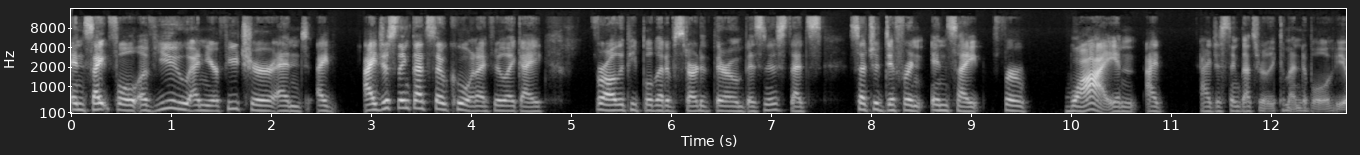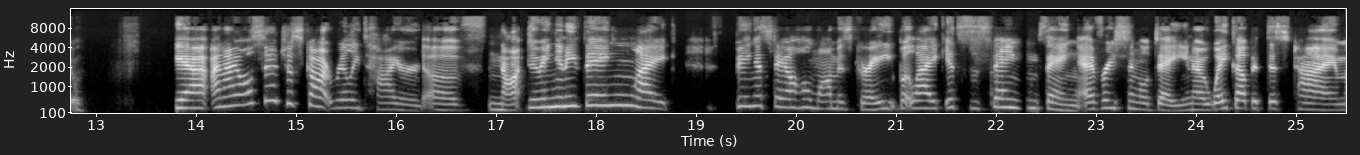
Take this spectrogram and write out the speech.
insightful of you and your future and i i just think that's so cool and i feel like i for all the people that have started their own business that's such a different insight for why and i i just think that's really commendable of you. Yeah and i also just got really tired of not doing anything like being a stay-at-home mom is great, but like it's the same thing every single day. You know, wake up at this time,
